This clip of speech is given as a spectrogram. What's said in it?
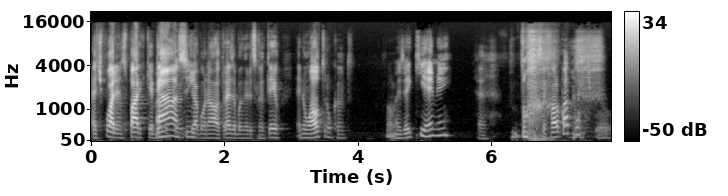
É tipo o Allianz Parque, que é bem ah, no canto sim. diagonal atrás da bandeira de escanteio, é no alto no canto. Pô, mas aí que M, hein? É. Você fala com a Atlético. Eu...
